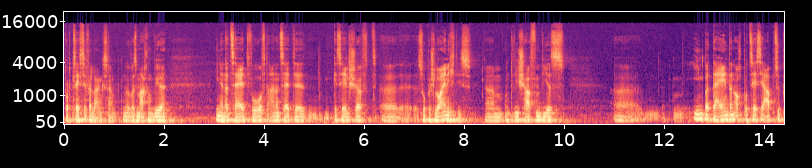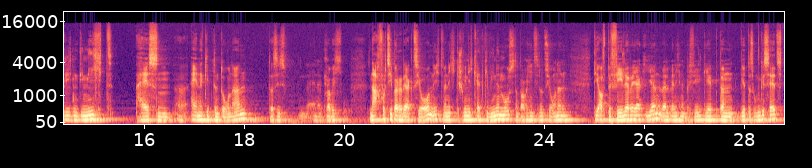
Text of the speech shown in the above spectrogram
Prozesse verlangsamt. Nur was machen wir in einer Zeit, wo auf der anderen Seite Gesellschaft äh, so beschleunigt ist. Ähm, und wie schaffen wir es, äh, in Parteien dann auch Prozesse abzubilden, die nicht heißen, äh, einer gibt den Ton an. Das ist eine, glaube ich, nachvollziehbare Reaktion. Nicht? Wenn ich Geschwindigkeit gewinnen muss, dann brauche ich Institutionen, die auf Befehle reagieren, weil wenn ich einen Befehl gebe, dann wird das umgesetzt.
